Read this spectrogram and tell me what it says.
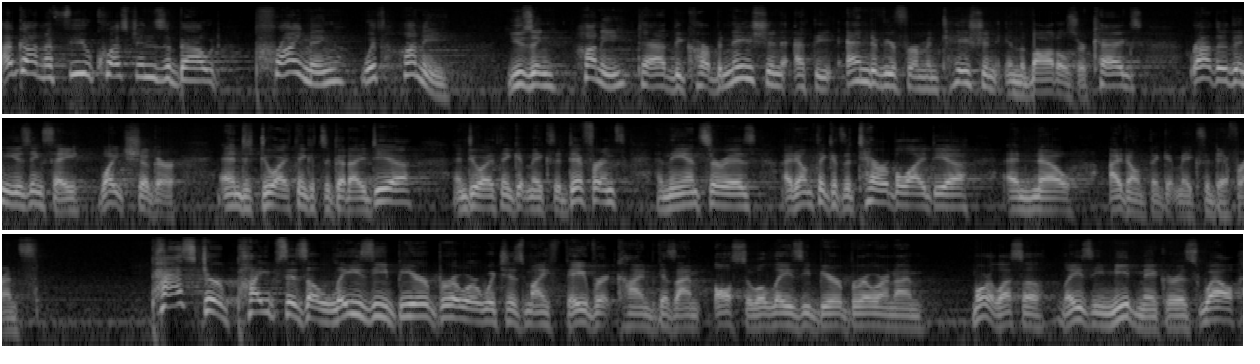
I've gotten a few questions about priming with honey, using honey to add the carbonation at the end of your fermentation in the bottles or kegs rather than using, say, white sugar. And do I think it's a good idea? And do I think it makes a difference? And the answer is, I don't think it's a terrible idea, and no, I don't think it makes a difference. Pastor Pipes is a lazy beer brewer, which is my favorite kind because I'm also a lazy beer brewer and I'm more or less a lazy mead maker as well.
